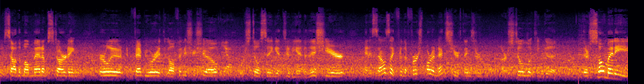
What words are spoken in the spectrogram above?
We saw the momentum starting earlier in February at the Golf Industry Show. Yeah. We're still seeing it through the end of this year. And it sounds like for the first part of next year, things are, are still looking good. There's so many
